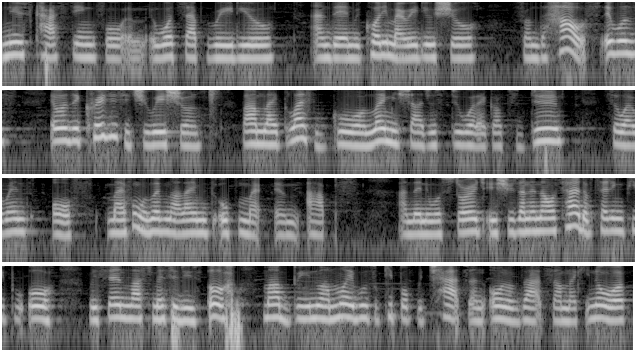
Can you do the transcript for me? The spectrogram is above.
newscasting for um, WhatsApp radio, and then recording my radio show from the house. It was it was a crazy situation, but I'm like, life will go on. Let me shall just do what I got to do. So I went off. My phone was not even allowing me to open my um, apps, and then it was storage issues. And then I was tired of telling people, oh, we send last messages. Oh, my you know, I'm not able to keep up with chats and all of that. So I'm like, you know what?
